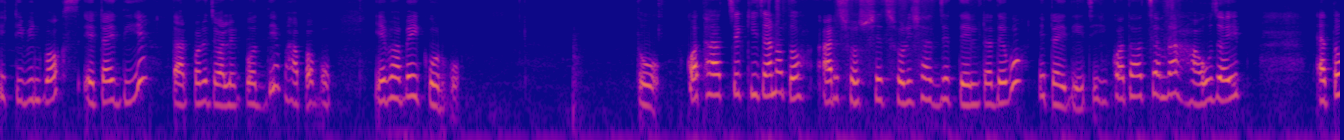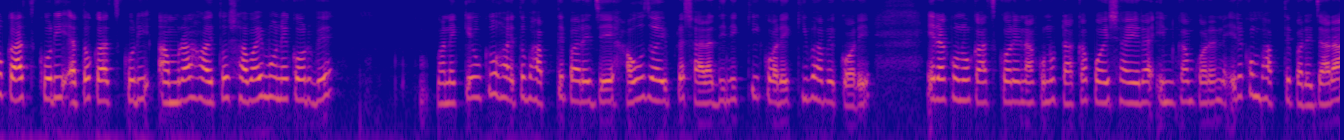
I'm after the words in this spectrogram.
এই টিফিন বক্স এটাই দিয়ে তারপরে জলের পর দিয়ে ভাপাবো। এভাবেই করব। তো কথা হচ্ছে কি জানো তো, আর সর্ষের সরিষার যে তেলটা দেব এটাই দিয়েছি। কথা হচ্ছে আমরা হাউস ওয়াইফ এত কাজ করি, এত কাজ করি, আমরা হয়তো সবাই মনে করবে মানে কেউ কেউ হয়তো ভাবতে পারে যে হাউস ওয়াইফরা সারাদিনে কি করে, কীভাবে করে? এরা কোনো কাজ করে না, কোনো টাকা পয়সা এরা ইনকাম করে না। এরকম ভাবতে পারে। যারা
